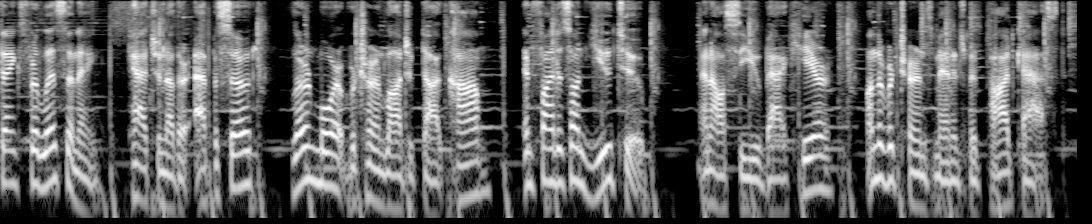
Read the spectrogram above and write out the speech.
Thanks for listening. Catch another episode, learn more at returnlogic.com, and find us on YouTube. And I'll see you back here on the Returns Management Podcast.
